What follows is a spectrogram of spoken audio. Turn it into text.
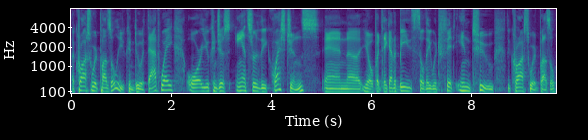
a crossword puzzle. You can do it that way, or you can just answer the questions, and uh, you know, but they got to be so they would fit into the crossword puzzle.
